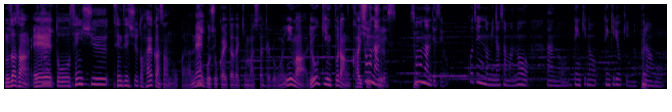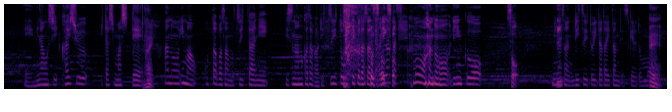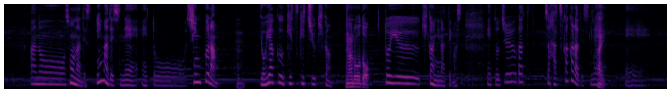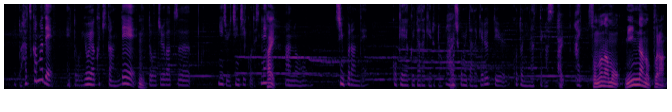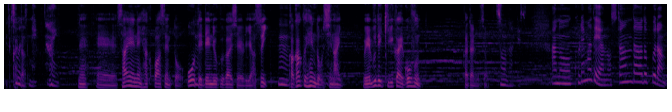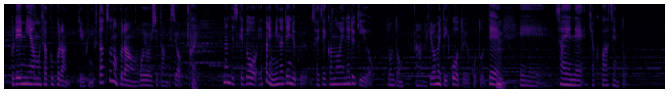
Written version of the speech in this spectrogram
野沢さん、えーと先週先々週と早川さんの方からね、はい。ご紹介いただきましたけども今料金プラン回収中。そうなんです。うん。そうなんですよ。個人の皆様のあの電気の電気料金のプランを、えー見直し回収いたしまして、はい。あの今おったばさんのツイッターにリスナーの方がリツイートをしてくださって ありがたい。もうあのリンクをそう。皆さんにリツイートいただいたんですけれども、えあのーそうなんです。今ですね、えっ、と新プラン、うん予約受付中期間えなるほどという期間になっています。えっ、と10月20日からですね、はいえーえっと20日までえっ、と予約期間で、うんえっと10月21日以降ですね、はいあの新プランでご契約いただけると、はいお申し込みいただけるっていうことになってます。はいはい、その名もみんなのプランって書いうてあるそですね。はい。ねえー再エネ100%大手電力会社より安い、うん、価格変動しないウェブで切り替え5分って書いてあるんですよ。そうなんです。あのこれまであのスタンダードプラン、プレミアム100プランっていうふうに2つのプランをご用意してたんですよ。はい。なんですけど、やっぱりみんな電力再生可能エネルギーをどんどんあの広めていこうということで、うん。えー再エネ100%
